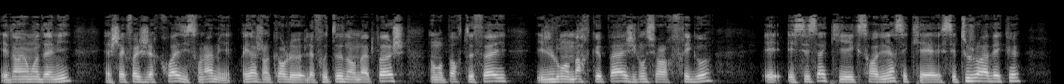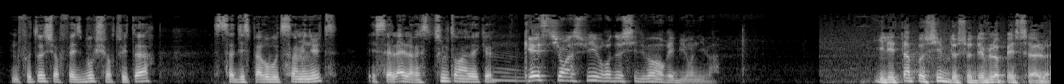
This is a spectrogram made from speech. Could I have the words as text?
énormément d'amis. Et à chaque fois que je les recroise, ils sont là, mais regarde, j'ai encore le- la photo dans ma poche, dans mon portefeuille. Ils l'ont en marque-page, ils l'ont sur leur frigo. Et, et c'est ça qui est extraordinaire, c'est que c'est toujours avec eux. Une photo sur Facebook, sur Twitter, ça disparaît au bout de cinq minutes. Et celle-là, elle reste tout le temps avec eux. Question à suivre de Sylvain Aurébi, on y va. Il est impossible de se développer seul.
